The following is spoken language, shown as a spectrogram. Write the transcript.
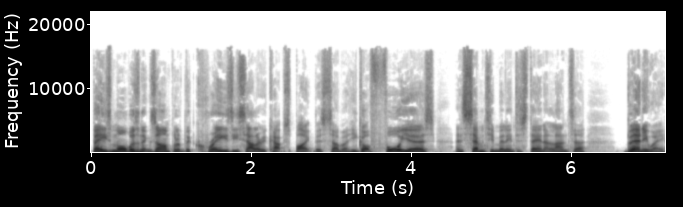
Bazemore was an example of the crazy salary cap spike this summer. He got four years and 70 million to stay in Atlanta. But anyway,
